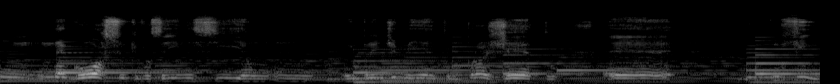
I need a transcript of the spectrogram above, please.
um, um negócio que você inicia, um, um, empreendimento, um projeto, é, enfim,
